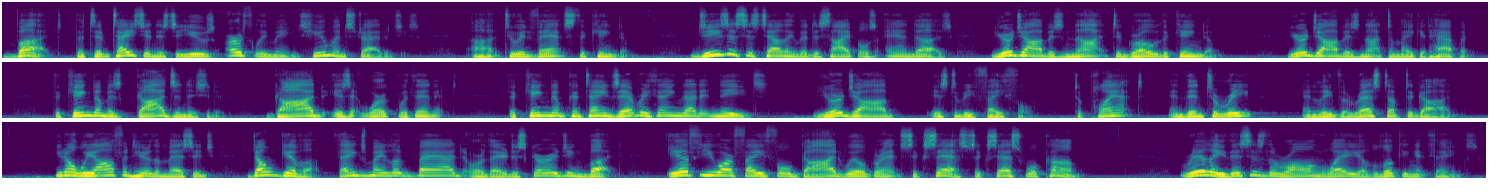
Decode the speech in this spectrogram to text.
But the temptation is to use earthly means, human strategies, uh, to advance the kingdom. Jesus is telling the disciples and us your job is not to grow the kingdom, your job is not to make it happen. The kingdom is God's initiative, God is at work within it. The kingdom contains everything that it needs. Your job is to be faithful, to plant and then to reap and leave the rest up to God. You know, we often hear the message don't give up. Things may look bad or they're discouraging, but if you are faithful, God will grant success. Success will come. Really, this is the wrong way of looking at things.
